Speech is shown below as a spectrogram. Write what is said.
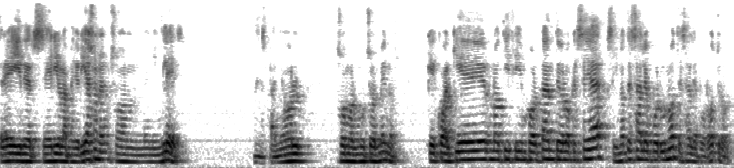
traders serios, la mayoría son, son en inglés. En español somos muchos menos. Que cualquier noticia importante o lo que sea, si no te sale por uno, te sale por otro.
